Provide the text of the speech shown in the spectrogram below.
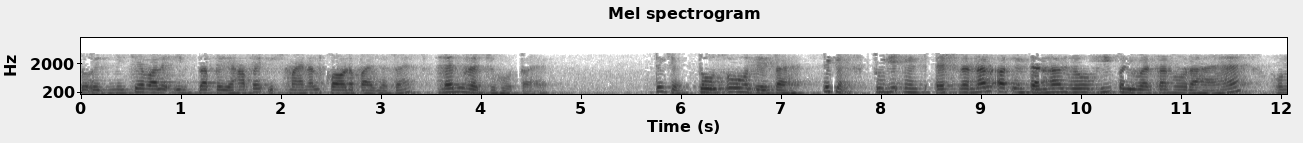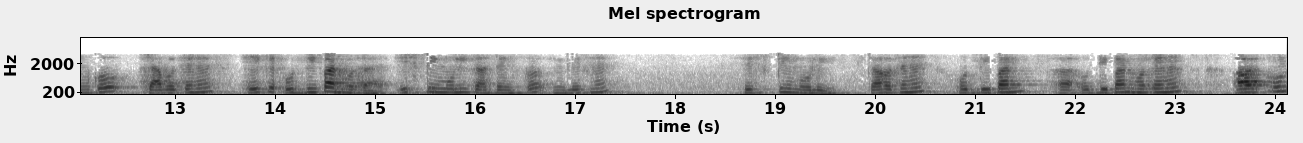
तो नीचे वाले हिस्सा पे यहाँ पे स्पाइनल कॉर्ड पाया जाता है मेरुरज्जु होता है। ठीक है? तो उसको वो देता है। ठीक है? तो ये एक्सटर्नल और इंटरनल जो भी परिवर्तन हो रहा है, उनको क्या बोलते हैं? एक उद्दीपन होता है। स्टीमूली कहते हैं इसको इंग्लिश में। स्टीमूली क्या होते हैं? उद्दीपन उद्दीपन होते हैं। और उन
